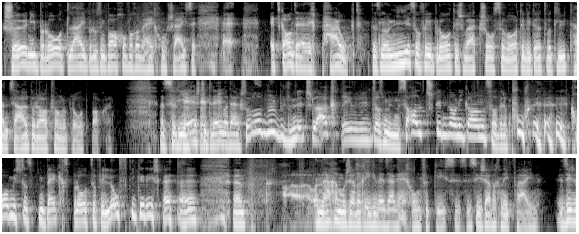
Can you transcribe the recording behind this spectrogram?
schöne Brotleiber aus dem Backofen kommen, hey, komm, Scheiße. Äh, Jetzt ganz ehrlich, ich behaupte, dass noch nie so viel Brot ist weggeschossen worden, wie dort, wo die Leute haben selber angefangen Brot zu backen. Also so die ersten drei, wo du denkst, oh, das ist nicht schlecht, das mit dem Salz stimmt noch nicht ganz, oder puh, komisch, dass beim Bäcksbrot so viel luftiger ist. ähm, und nachher musst du einfach irgendwann sagen, hey, komm, vergiss es, es ist einfach nicht fein. Es ist,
